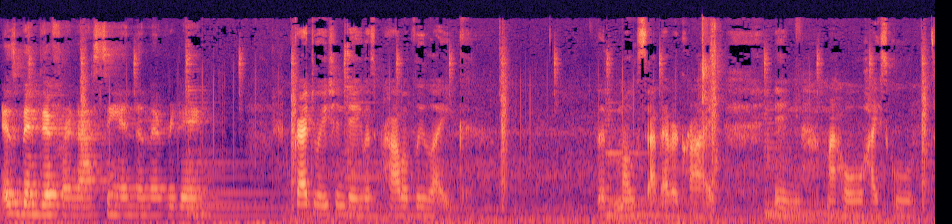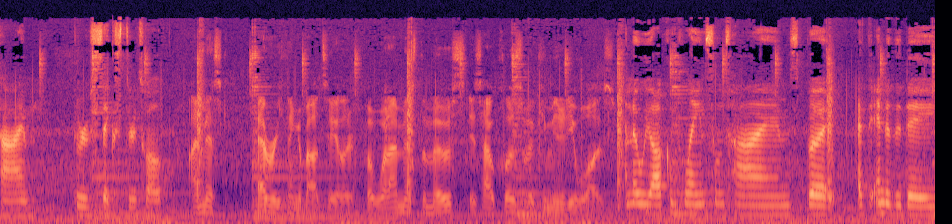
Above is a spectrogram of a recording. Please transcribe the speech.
it's been different not seeing them every day. Graduation day was probably like the most I've ever cried in my whole high school time through 6th through 12th. I miss everything about Taylor, but what I miss the most is how close of a community it was. I know we all complain sometimes, but at the end of the day,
